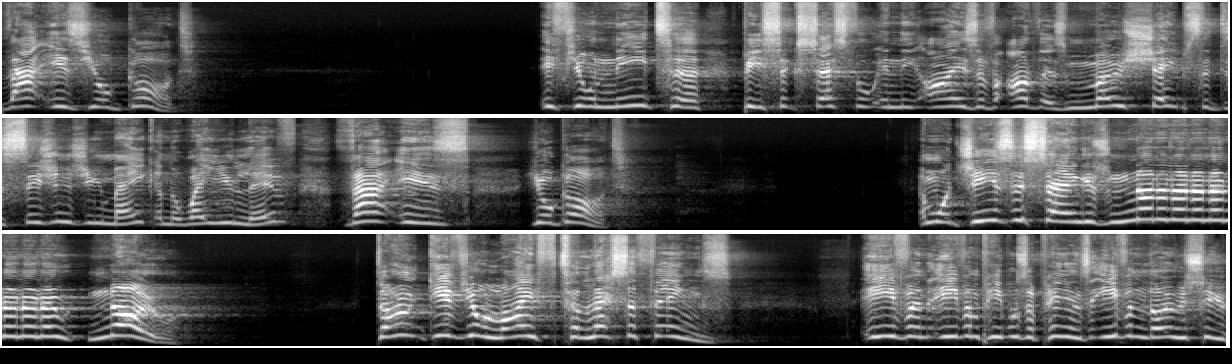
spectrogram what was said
that is your God. If your need to be successful in the eyes of others most shapes the decisions you make and the way you live, that is your God. And what Jesus is saying is no, no, no, no, no, no, no, no, no. Don't give your life to lesser things. Even, even people's opinions, even those who,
